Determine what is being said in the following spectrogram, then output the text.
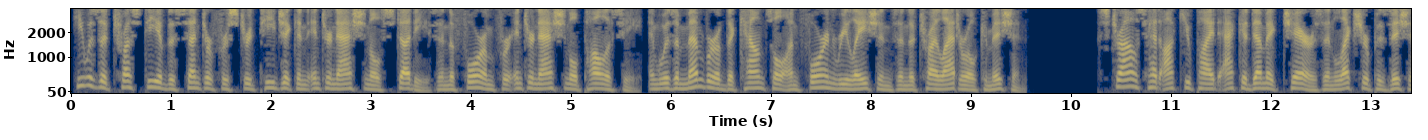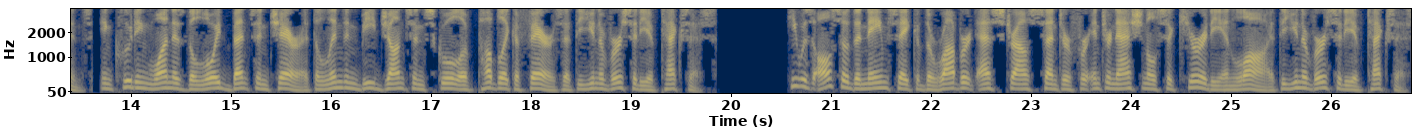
He was a trustee of the Center for Strategic and International Studies and the Forum for International Policy, and was a member of the Council on Foreign Relations and the Trilateral Commission. Strauss had occupied academic chairs and lecture positions, including one as the Lloyd Bentsen Chair at the Lyndon B. Johnson School of Public Affairs at the University of Texas. He was also the namesake of the Robert S. Strauss Center for International Security and Law at the University of Texas.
